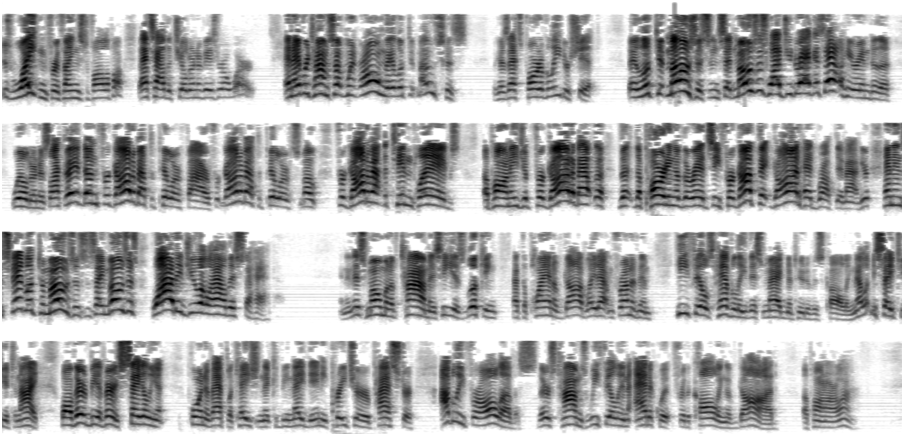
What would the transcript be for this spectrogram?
Just waiting for things to fall apart. That's how the children of Israel were. And every time something went wrong, they looked at Moses. Because that's part of leadership. They looked at Moses and said, Moses, why'd you drag us out here into the wilderness, like they had done forgot about the pillar of fire, forgot about the pillar of smoke, forgot about the ten plagues upon Egypt, forgot about the, the, the, parting of the Red Sea, forgot that God had brought them out here, and instead looked to Moses and say, Moses, why did you allow this to happen? And in this moment of time, as he is looking at the plan of God laid out in front of him, he feels heavily this magnitude of his calling. Now let me say to you tonight, while there would be a very salient point of application that could be made to any preacher or pastor, I believe for all of us, there's times we feel inadequate for the calling of God upon our life.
